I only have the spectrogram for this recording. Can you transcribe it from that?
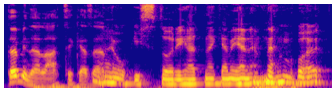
több minden látszik ezen. Na jó kis sztori, hát nekem ilyen nem, nem volt.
